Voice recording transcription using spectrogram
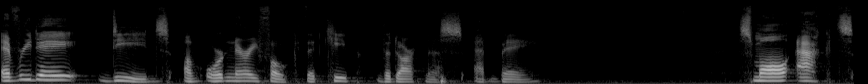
everyday deeds of ordinary folk that keep the darkness at bay. Small acts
